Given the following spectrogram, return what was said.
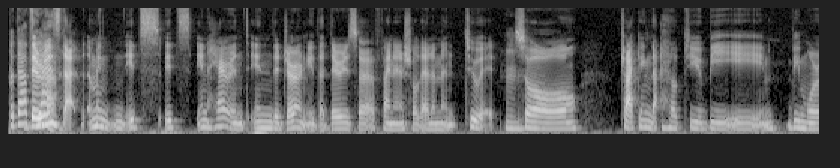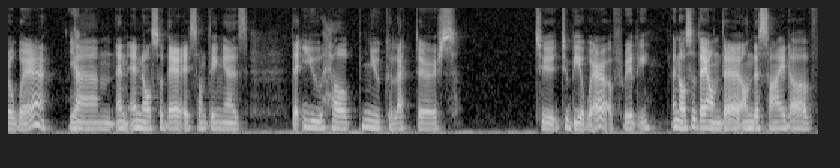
But that's there is yeah. that i mean it's it's inherent in the journey that there is a financial element to it Hmm. so tracking that helps you be be more aware Yeah. um, and and also there is something as that you help new collectors to to be aware of really and also there on the on the side of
